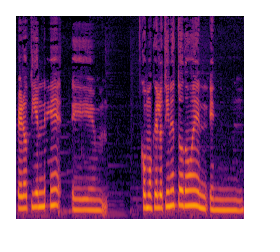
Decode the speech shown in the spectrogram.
pero tiene eh, como que lo tiene todo en, en,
